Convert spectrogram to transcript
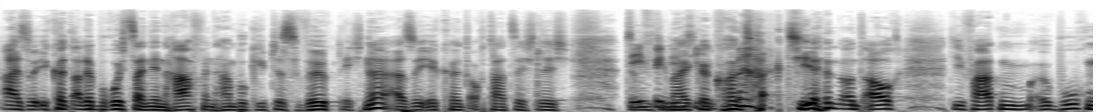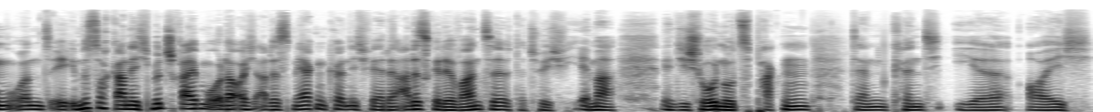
Also ihr könnt alle beruhigt sein, den Hafen in Hamburg gibt es wirklich. Ne? Also ihr könnt auch tatsächlich ähm, die Maike kontaktieren und auch die Fahrten äh, buchen. Und ihr müsst auch gar nicht mitschreiben oder euch alles merken können. Ich werde alles Relevante, natürlich wie immer, in die Shownotes packen. Dann könnt ihr euch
